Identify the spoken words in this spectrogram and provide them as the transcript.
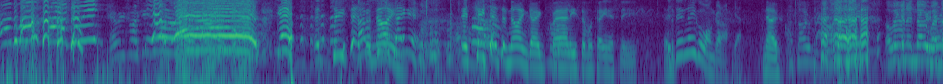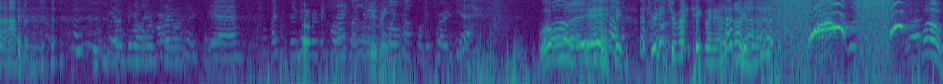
Oh, the ones on the right are going! Every fucking Yes! Yes! There's two sets of nine. There's two sets of nine going fairly simultaneously. Is the illegal one gone off yet? No. I don't. Are we gonna know when that happens? This is one thing I want to know. Yeah. I don't know uh. if it's less Excuse me. tough on this road. Yeah. Whoa, shit! That's really dramatic when it happens. Whoa!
